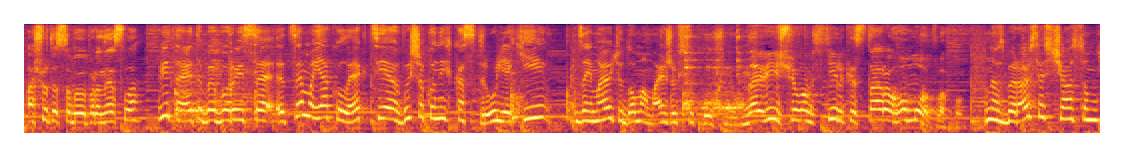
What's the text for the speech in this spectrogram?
А що ти з собою принесла? Вітаю тебе, Борисе. Це моя колекція вишуканих каструль, які займають удома майже всю кухню. Навіщо вам стільки старого мотлоху? Назбирався з часом.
